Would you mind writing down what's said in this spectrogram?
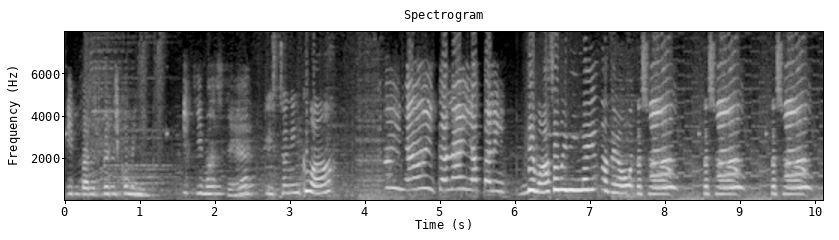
一発ぶち込みに行きますね。ないな、一緒に行くわ。行かない、やっぱり。でも遊び人が嫌なのよ、私は。私は。私は。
